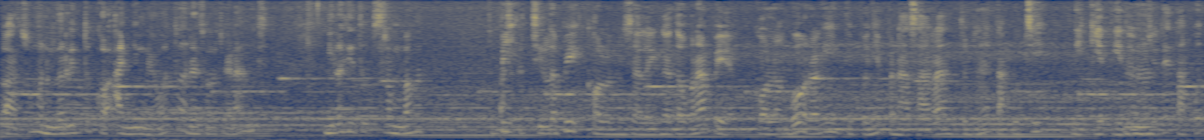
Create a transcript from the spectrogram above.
langsung ngedengerin tuh kalau anjing lewat tuh ada suara cewek nangis. Gila sih itu serem banget tapi Pas kecil tapi kalau misalnya nggak tahu kenapa ya kalau gue orangnya tipenya penasaran sebenarnya takut sih dikit gitu. Hmm. maksudnya takut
